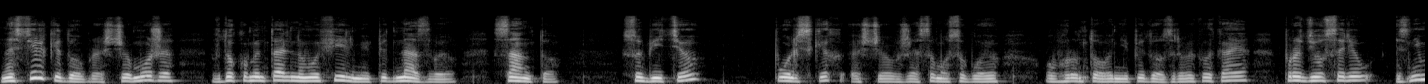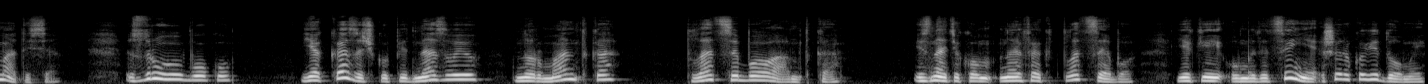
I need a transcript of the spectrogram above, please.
настільки добре, що може в документальному фільмі під назвою Санто Субітіо польських, що вже само собою обґрунтовані підозри викликає, продюсерів зніматися. З другого боку, як казочку під назвою Нормандка плацебоантка із натяком на ефект плацебо, який у медицині широко відомий,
